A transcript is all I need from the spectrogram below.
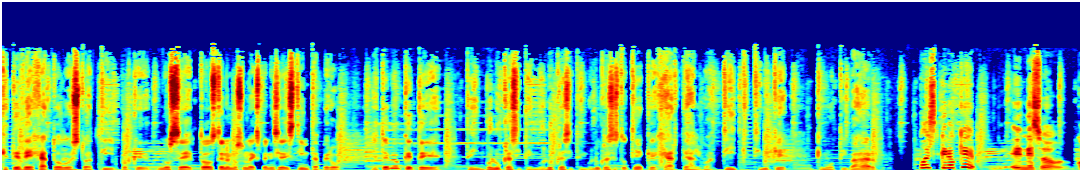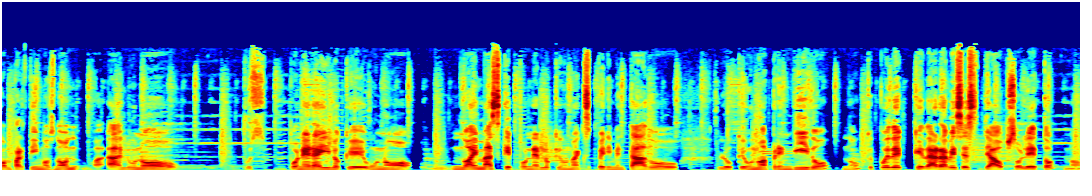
¿Qué te deja todo esto a ti? Porque, no sé, todos tenemos una experiencia distinta, pero yo te veo que te, te involucras y te involucras y te involucras. Esto tiene que dejarte algo a ti, te tiene que, que motivar. Pues creo que en eso compartimos, ¿no? Al uno, pues poner ahí lo que uno, no hay más que poner lo que uno ha experimentado, lo que uno ha aprendido, ¿no? Que puede quedar a veces ya obsoleto, ¿no?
